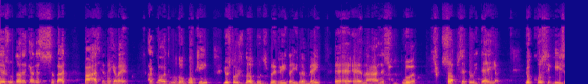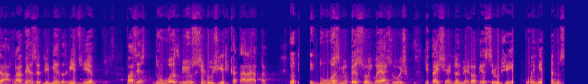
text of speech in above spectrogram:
ajudando aquela necessidade básica daquela época. Agora mudou um pouquinho, e eu estou ajudando muitos prefeitos aí também é, é, é na área da estrutura. Só para você ter uma ideia, eu consegui já, através de emendas minhas dinheiro, fazer duas mil cirurgias de catarata. Eu tenho duas mil pessoas em Goiás hoje que estão tá enxergando melhor para a cirurgia com emendas.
